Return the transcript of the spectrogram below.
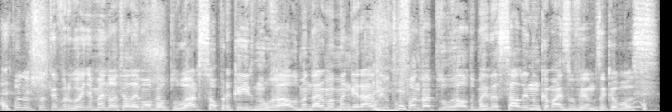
Ao ponto de a pessoa ter vergonha, manda o telemóvel pelo ar só para cair no ralo, mandar uma mangarada e o telefone vai pelo ralo do meio da sala e nunca mais o vemos. Acabou-se.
